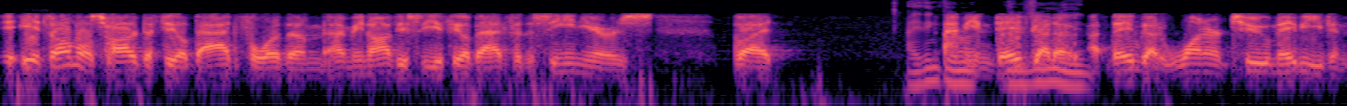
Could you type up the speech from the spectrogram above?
It, it's almost hard to feel bad for them. I mean, obviously you feel bad for the seniors, but I think I mean they've got only... a they've got one or two, maybe even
